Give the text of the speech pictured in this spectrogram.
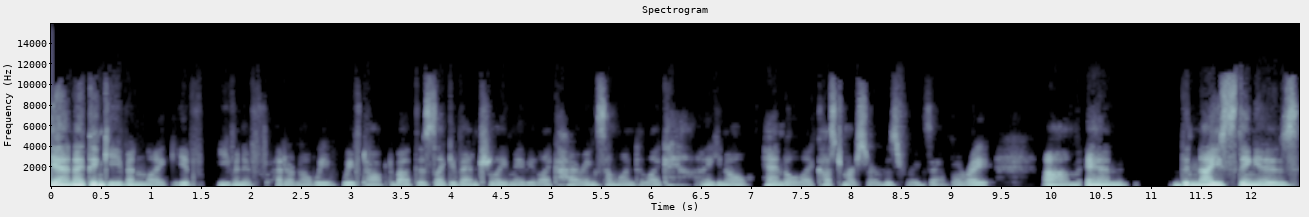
Yeah, and I think even like if even if I don't know, we we've talked about this like eventually maybe like hiring someone to like you know handle like customer service for example, right? Um and the nice thing is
